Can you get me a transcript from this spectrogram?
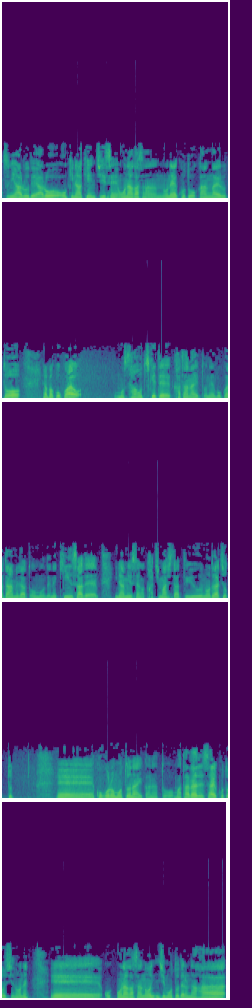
末にあるであろう沖縄県知事選、小長さんのね、ことを考えると、やっぱここは、もう差をつけて勝たないとね、僕はダメだと思うんでね、僅差で稲峰さんが勝ちましたっていうのではちょっとえー、心もとないかなと。まあ、ただでさえ今年のね、えー、お、長さんの地元での那覇、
